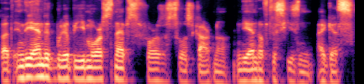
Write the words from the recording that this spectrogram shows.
but in the end, it will be more snaps for Sauce Gardner in the end of the season, I guess.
